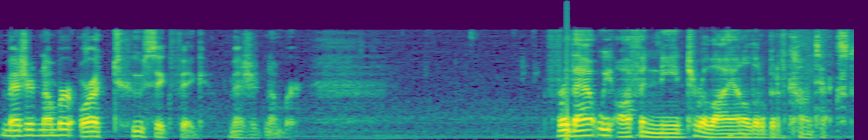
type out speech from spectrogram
measured number or a two sig fig measured number? For that, we often need to rely on a little bit of context.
